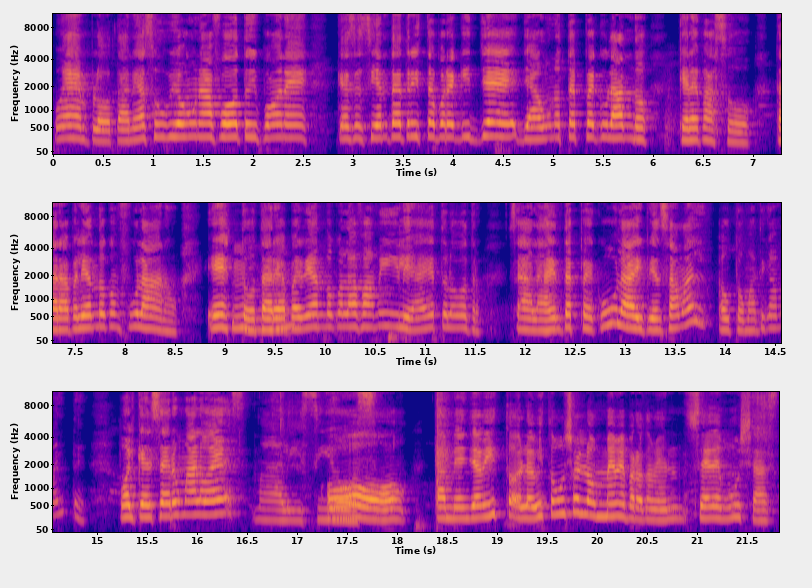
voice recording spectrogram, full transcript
por ejemplo, Tania subió una foto y pone que se siente triste por XY, ya uno está especulando qué le pasó. Estará peleando con fulano, esto, estará peleando con la familia, esto, lo otro. O sea, la gente especula y piensa mal automáticamente. Porque el ser humano es malicioso. Oh, también ya he visto, lo he visto mucho en los memes, pero también sé de muchas,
